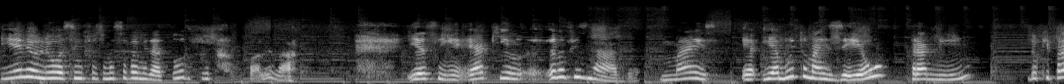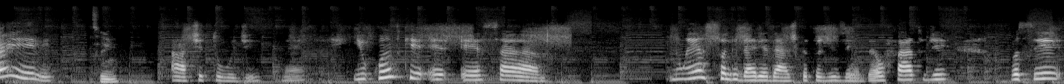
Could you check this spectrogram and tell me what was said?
E ele olhou assim e falou assim: Mas você vai me dar tudo? Eu falei: Fale lá. E assim, é aquilo. Eu não fiz nada, mas. É, e é muito mais eu, para mim, do que para ele. Sim. A atitude, né? E o quanto que essa não é a solidariedade que eu estou dizendo, é o fato de você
